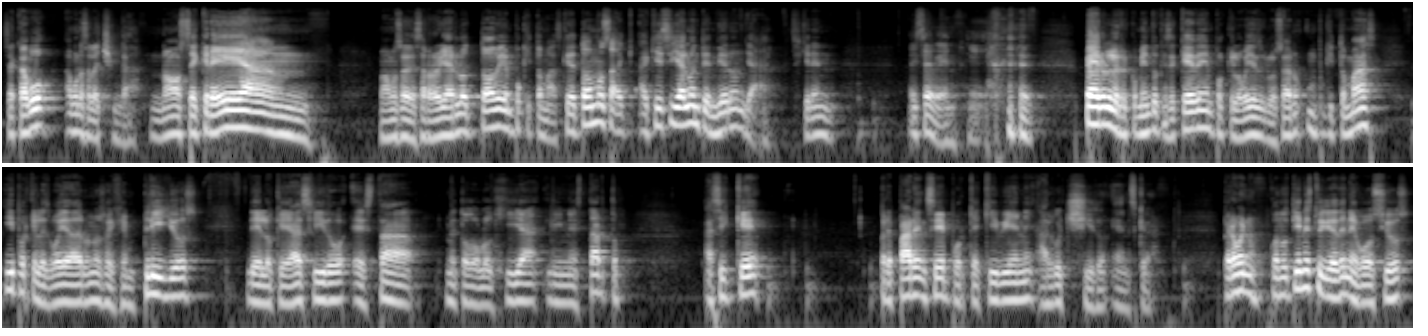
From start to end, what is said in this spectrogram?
Se acabó, vámonos a la chingada. No se crean. Vamos a desarrollarlo todavía un poquito más. Que de todos aquí si ya lo entendieron, ya, si quieren, ahí se ven. Pero les recomiendo que se queden porque lo voy a desglosar un poquito más y porque les voy a dar unos ejemplillos de lo que ha sido esta metodología Lean Startup. Así que prepárense porque aquí viene algo chido en Scrum. Pero bueno, cuando tienes tu idea de negocios,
